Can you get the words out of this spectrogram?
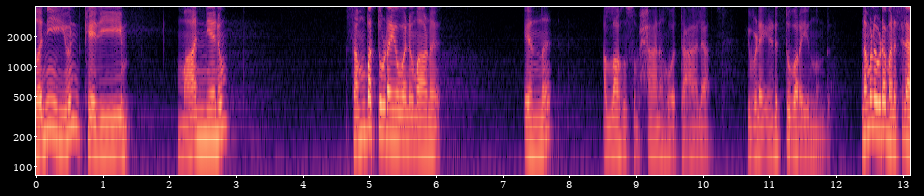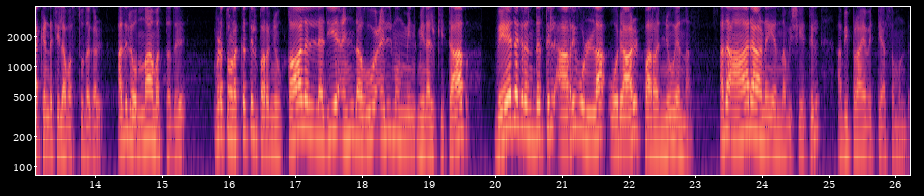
ഖനിയുൻ കരീം മാന്യനും സമ്പത്തുടയവനുമാണ് എന്ന് അള്ളാഹു സുബാനഹുവ താല ഇവിടെ എടുത്തു പറയുന്നുണ്ട്. നമ്മളിവിടെ മനസ്സിലാക്കേണ്ട ചില വസ്തുതകൾ. അതിലൊന്നാമത്തത് ഇവിടെ തുടക്കത്തിൽ പറഞ്ഞു മിനൽ കിതാബ്. വേദഗ്രന്ഥത്തിൽ അറിവുള്ള ഒരാൾ പറഞ്ഞു എന്നാണ്. അത് ആരാണ് എന്ന വിഷയത്തിൽ അഭിപ്രായ വ്യത്യാസമുണ്ട്.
